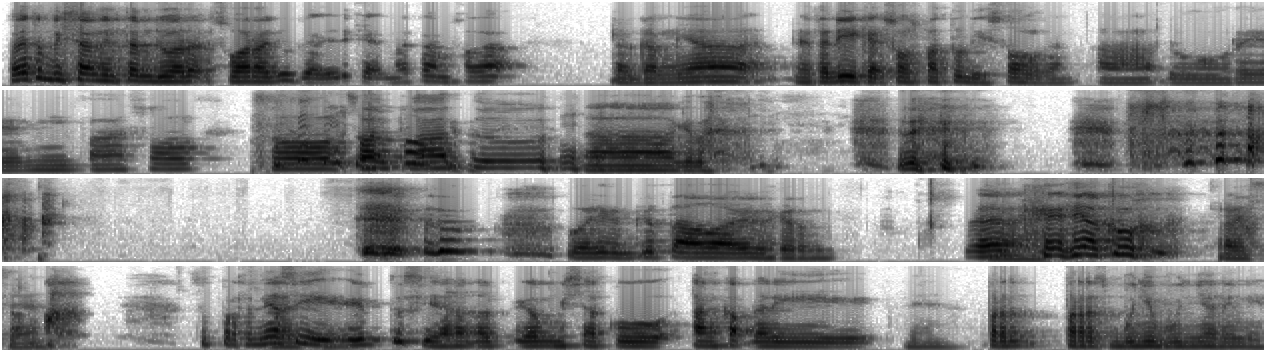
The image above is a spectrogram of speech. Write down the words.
Oh itu bisa nyetem juara suara juga jadi kayak mereka misalnya dagangnya ya tadi kayak sol sepatu di sol kan a do re mi fa sol sol sepatu gitu. nah gitu Aduh, ketawa ya sekarang. Nah, kayaknya aku fresh ya. Sepertinya fresh, sih ya. itu sih ya yang bisa aku tangkap dari ya. per, per bunyi-bunyian ini.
